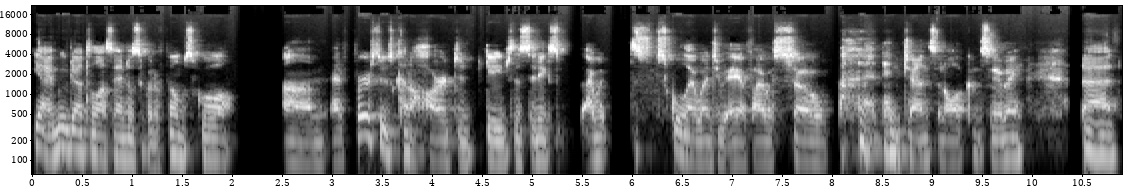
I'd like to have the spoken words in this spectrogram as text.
yeah, I moved out to Los Angeles to go to film school. Um, at first, it was kind of hard to gauge the city. I went the school I went to AFI was so intense and all consuming that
